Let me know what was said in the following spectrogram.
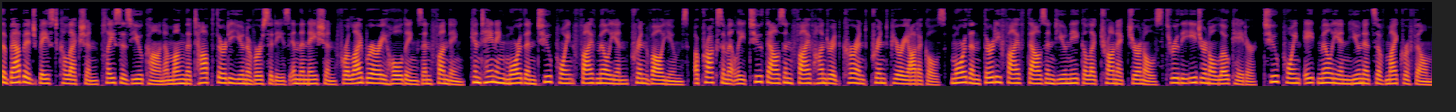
The Babbidge-based collection places UConn among the top 30 universities in the nation for library holdings and funding, containing more than 2.5 million print volumes, approximately 2,500 current print periodicals, more than 35,000 unique electronic journals through the eJournal locator, 2.8 million units of microfilm,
